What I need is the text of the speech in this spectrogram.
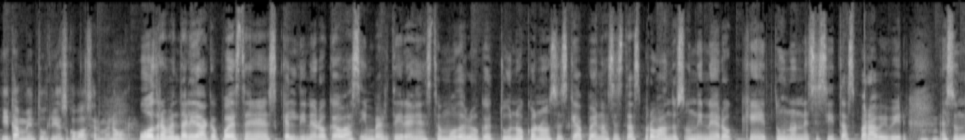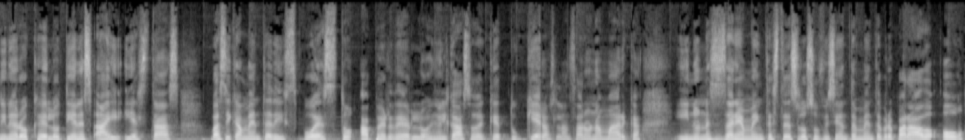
y también tu riesgo va a ser menor. Otra mentalidad que puedes tener es que el dinero que vas a invertir en este modelo que tú no conoces, que apenas estás probando, es un dinero que tú no necesitas para vivir es un dinero que lo tienes ahí y estás básicamente dispuesto a perderlo. En el caso de que tú quieras lanzar una marca y no necesariamente estés lo suficientemente preparado o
